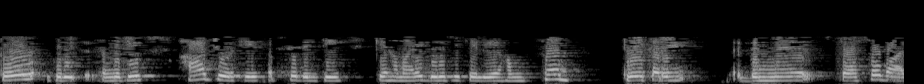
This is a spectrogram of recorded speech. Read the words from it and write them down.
तो गुरु संगत जी, हाथ जोड़ के सबसे विनती कि हमारे गुरु जी के लिए हम सब प्रे करें। दिन में सौ सौ बार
